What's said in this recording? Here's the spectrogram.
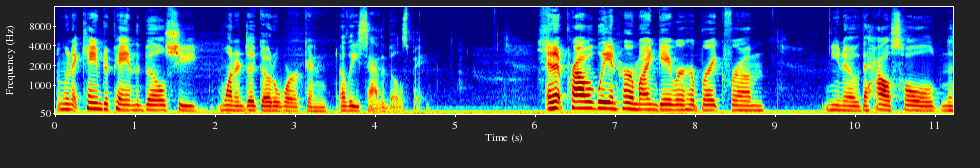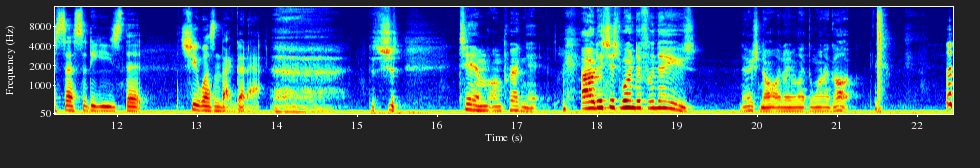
when it came to paying the bills, she wanted to go to work and at least have the bills paid. And it probably, in her mind, gave her her break from, you know, the household necessities that she wasn't that good at. It's just Tim, I'm pregnant. Oh, this is wonderful news. No, it's not. I don't even like the one I got.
